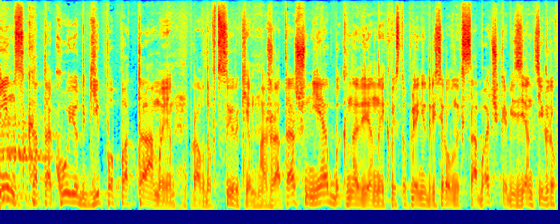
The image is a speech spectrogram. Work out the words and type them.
Минск атакуют гипопотамы. Правда, в цирке. Ажиотаж необыкновенный. К выступлению дрессированных собачек, обезьян, тигров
